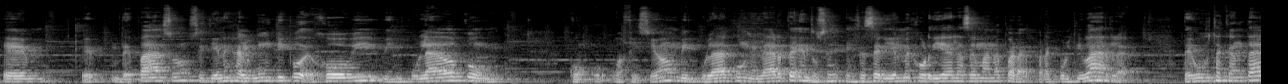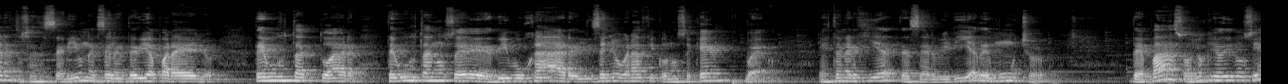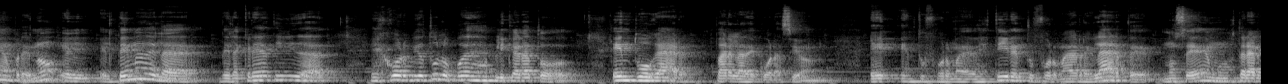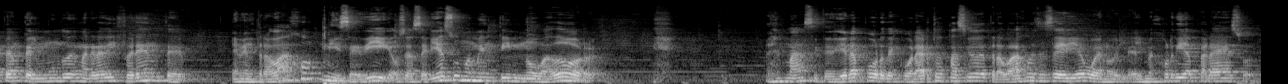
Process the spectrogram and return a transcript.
Em, eh, de paso, si tienes algún tipo de hobby vinculado con, con, o afición vinculada con el arte, entonces este sería el mejor día de la semana para, para cultivarla. ¿Te gusta cantar? Entonces sería un excelente día para ello. ¿Te gusta actuar? ¿Te gusta, no sé, dibujar, el diseño gráfico, no sé qué? Bueno, esta energía te serviría de mucho. De paso, es lo que yo digo siempre, ¿no? El, el tema de la, de la creatividad, Escorpio, tú lo puedes aplicar a todo. En tu hogar, para la decoración. Eh, en tu forma de vestir, en tu forma de arreglarte. No sé, mostrarte ante el mundo de manera diferente en el trabajo ni se diga, o sea, sería sumamente innovador. Es más, si te diera por decorar tu espacio de trabajo, ese sería, bueno, el, mejor día para eso.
